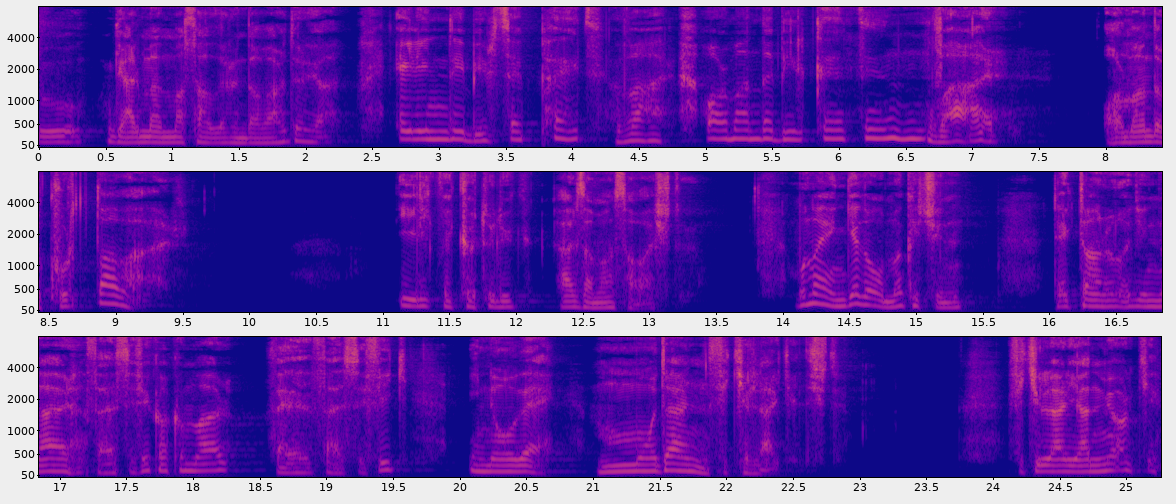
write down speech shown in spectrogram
Şu Germen masallarında vardır ya. Elinde bir sepet var, ormanda bir kadın var. Ormanda kurt da var. İyilik ve kötülük her zaman savaştı. Buna engel olmak için tek tanrılı dinler, felsefik akımlar ve felsefik inove, modern fikirler gelişti. Fikirler yenmiyor ki.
